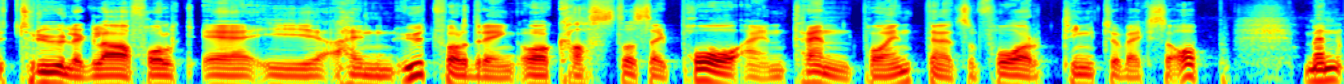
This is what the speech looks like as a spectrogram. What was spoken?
utrolig glad folk er i en utfordring og kaster seg på en trend på internett som får ting til å vokse opp. Men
